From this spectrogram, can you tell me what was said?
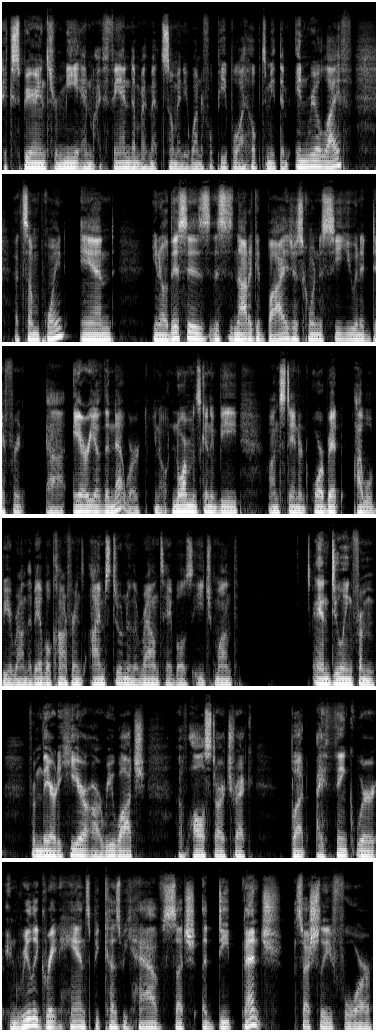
experience for me and my fandom. I've met so many wonderful people. I hope to meet them in real life at some point. And you know, this is this is not a goodbye. It's just going to see you in a different uh, area of the network. You know, Norman's going to be on standard orbit. I will be around the Babel conference. I'm still doing the roundtables each month and doing from from there to here our rewatch of all Star Trek. But I think we're in really great hands because we have such a deep bench, especially for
